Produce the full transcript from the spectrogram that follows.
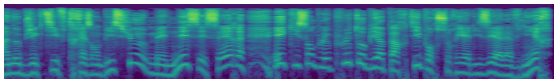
Un objectif très ambitieux, mais nécessaire, et qui semble plutôt bien parti pour se réaliser à l'avenir,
